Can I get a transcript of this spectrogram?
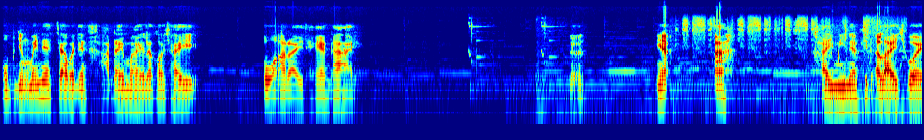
ผมยังไม่แน่ใจว่ายังขาดได้ไหมแล้วก็ใช้ตัวอะไรแทนได้ เนี่ยอะใครมีแนวคิดอะไรช่วย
